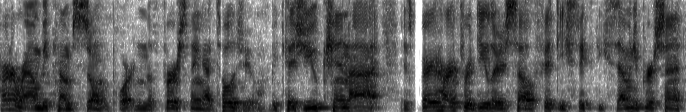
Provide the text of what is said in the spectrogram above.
turnaround becomes so important. The first thing I told you, because you cannot, it's very hard for a dealer to sell 50, 60, 70%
